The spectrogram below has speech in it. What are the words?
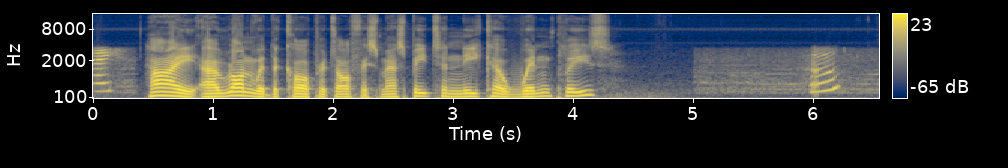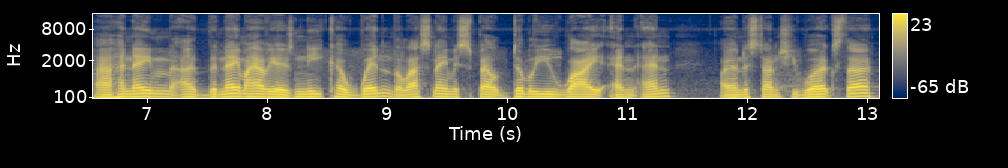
Hi. Hi, uh, Ron with the corporate office. May I speak to Nika Wynn, please? Who? Uh, her name, uh, the name I have here is Nika Wynn. The last name is spelled W Y N N. I understand she works there.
